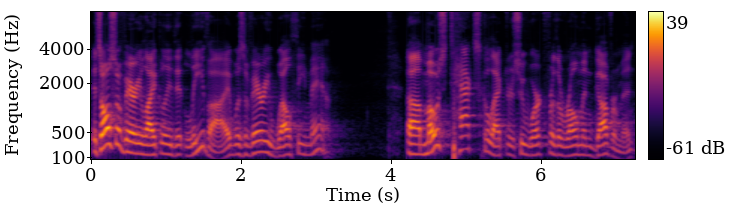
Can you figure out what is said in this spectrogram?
It's also very likely that Levi was a very wealthy man. Uh, most tax collectors who worked for the Roman government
